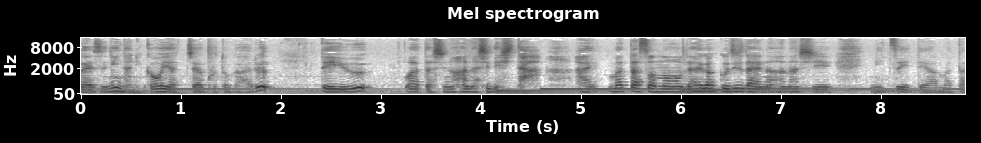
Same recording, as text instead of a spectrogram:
えずに何かをやっちゃうことがあるっていう私の話でした、はい、またその大学時代の話についてはまた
